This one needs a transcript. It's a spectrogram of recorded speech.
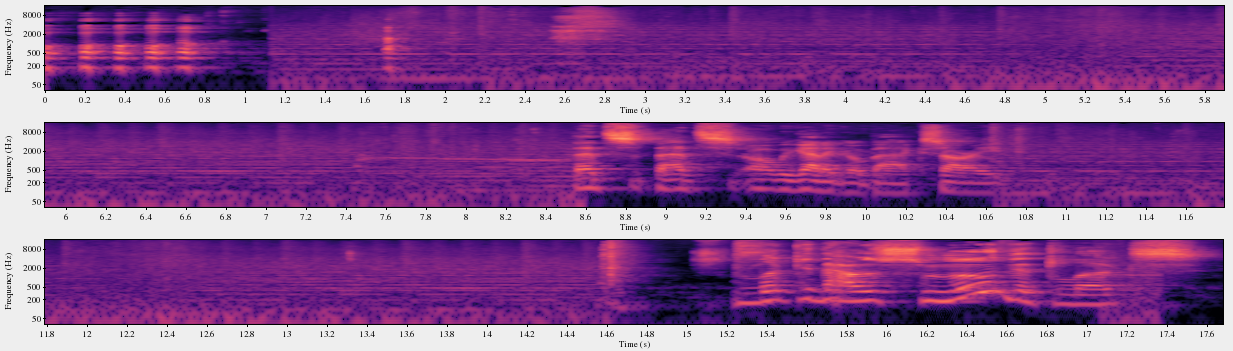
That's that's oh we gotta go back, sorry. Look at how smooth it looks.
